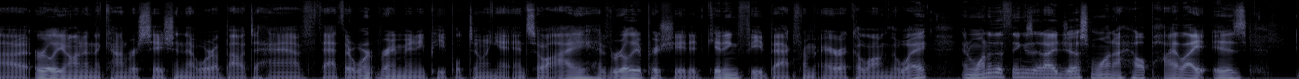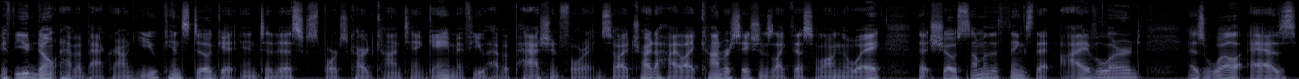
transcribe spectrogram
uh, early on in the conversation that we're about to have that there weren't very many people doing it. And so I have really appreciated getting feedback from Eric along the way. And one of the things that I just want to help highlight is if you don't have a background, you can still get into this sports card content game if you have a passion for it. And so I try to highlight conversations like this along the way that show some of the things that I've learned, as well as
